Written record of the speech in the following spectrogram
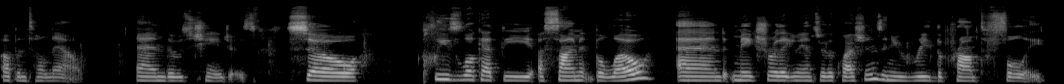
up until now, and those changes. So please look at the assignment below and make sure that you answer the questions and you read the prompt fully,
